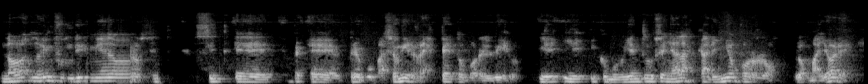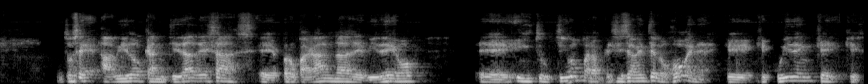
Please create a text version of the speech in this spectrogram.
No, no infundir miedo, pero sí, eh, eh, preocupación y respeto por el virus. Y, como bien tú señalas, cariño por los, mayores. Entonces, ha habido cantidad de esas eh, propagandas, de videos instructivos para precisamente los jóvenes, que, cuiden que,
